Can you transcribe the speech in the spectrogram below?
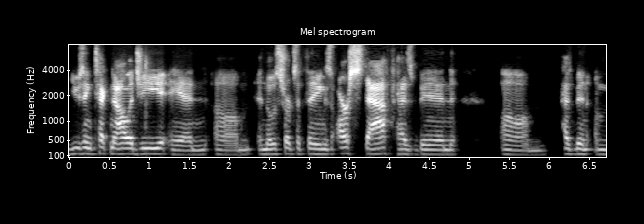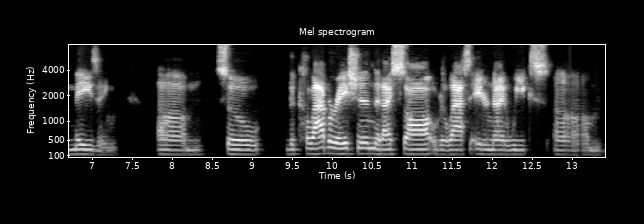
using technology, and um, and those sorts of things. Our staff has been um, has been amazing. Um, so the collaboration that I saw over the last eight or nine weeks, um,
